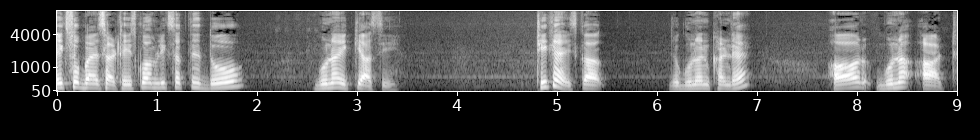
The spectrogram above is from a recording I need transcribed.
एक सौ बैसठ है, इसको हम लिख सकते हैं दो गुना इक्यासी। ठीक है, इसका जो गुणनखंड है, और गुना आठ।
